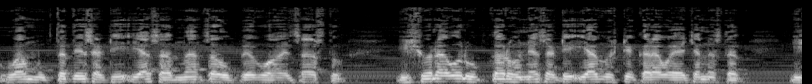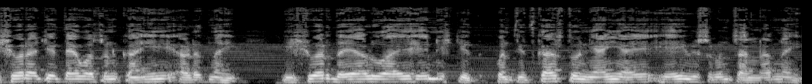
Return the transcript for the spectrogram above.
वा मुक्ततेसाठी या साधनांचा उपयोग व्हायचा असतो. ईश्वरावर उपकार होण्यासाठी या गोष्टी करावयाच्या नसतात. ईश्वराचे त्या वाचून काहीही अडत नाही. ईश्वर दयाळू आहे हे निश्चित पण तितकाच तो न्यायी आहे हेही विसरून चालणार नाही.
